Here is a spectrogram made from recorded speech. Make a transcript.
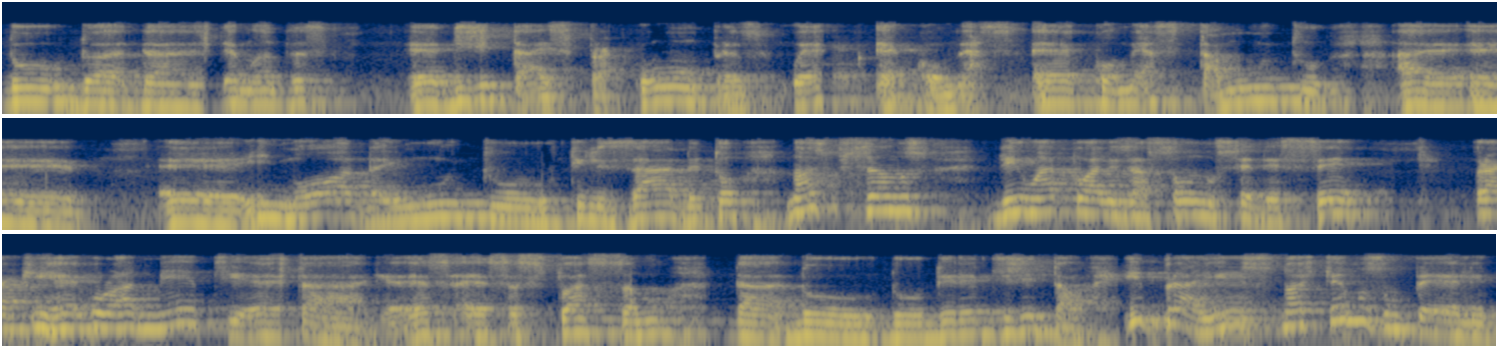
do, da, das demandas é, digitais para compras, o e-commerce está muito é, é, em moda e muito utilizado. Então, nós precisamos de uma atualização no CDC para que regulamente esta área, essa, essa situação da, do, do, direito digital. E para isso, nós temos um PL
